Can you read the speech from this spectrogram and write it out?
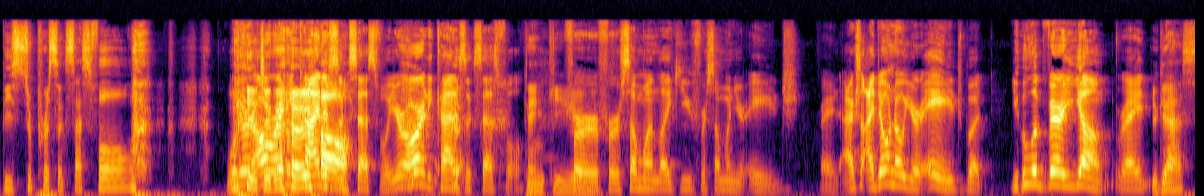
be super successful，我也觉得很好。You're already kind of successful. You're already kind of successful. Thank you. For for someone like you, for someone your age, right? Actually, I don't know your age, but you look very young, right? You guess？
